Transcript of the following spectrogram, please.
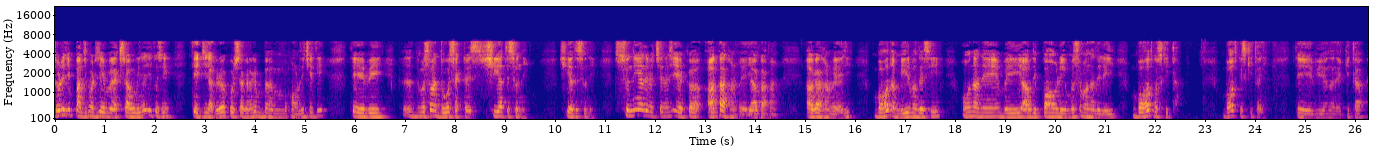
ਥੋੜੇ ਜਿਹੇ 5 ਮਿੰਟ ਜੇ ਐਕਸਟਰਾ ਹੋ ਗਈ ਨਾ ਜੀ ਤੁਸੀਂ, ਤੇਜ਼ੀ ਰੱਖ ਰਹੇ ਹੋ ਕੋਸ਼ਿਸ਼ ਕਰਾਂਗੇ, ਬ- ਮੁਕਾਉਣ ਦੀ ਛੇਤੀ। ਤੇ ਵੀ ਮੁਸਲਮਾਨ ਦੋ ਸੈਕਟਰ ਸ਼ੀਆ ਤੇ ਸੁੰਨੀ। ਸ਼ੀਆ ਤੇ ਸੁੰਨੀ। ਸੁੰਨੀਆਂ ਦੇ ਵਿੱਚ ਨਾ ਜੀ ਇੱਕ ਆਗਾ ਖਾਨ ਹੋਇਆ ਜੀ, ਆਗਾ ਖਾਨ। ਆਗਾ ਖਾਨ ਹੋਇਆ ਜੀ। ਬਹੁਤ ਅਮੀਰ ਬੰਦੇ ਸੀ। ਉਹਨਾਂ ਨੇ ਵੀ ਆਪਦੀ ਕੌਮ ਲਈ, ਮੁਸਲਮਾਨਾਂ ਦੇ ਲਈ ਬਹੁਤ ਕੁਝ ਕੀਤਾ। ਬਹੁਤ ਕੁਝ ਕੀਤਾ ਜੀ। ਤੇ ਵੀ ਉਹਨਾਂ ਨੇ ਕੀਤਾ।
